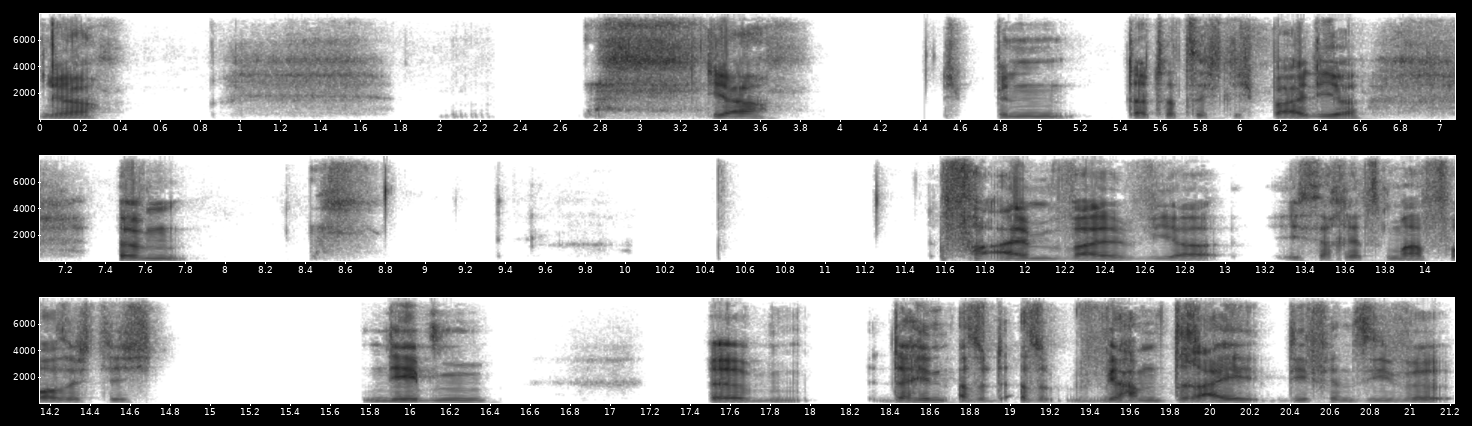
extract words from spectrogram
Ja. Ja, ich bin da tatsächlich bei dir. Ähm, vor allem, weil wir, ich sag jetzt mal vorsichtig, neben ähm, dahin, also, also wir haben drei defensive,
